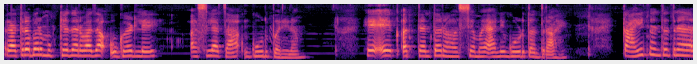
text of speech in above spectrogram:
रात्रभर मुख्य दरवाजा उघडले असल्याचा गूढ परिणाम. हे एक अत्यंत रहस्यमय आणि गूढ तंत्र आहे. काही तंत्रज्ञा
